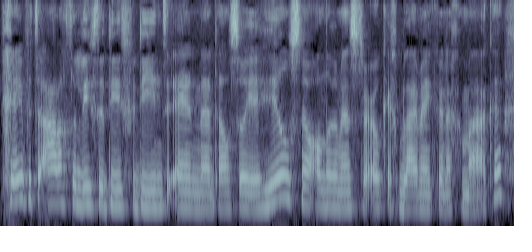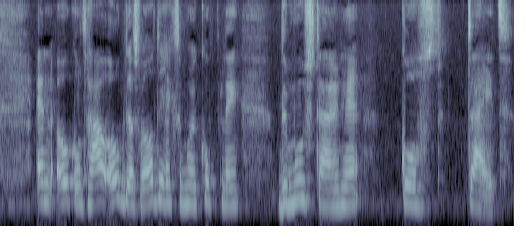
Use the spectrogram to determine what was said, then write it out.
Geef het de aandacht en liefde die het verdient. En uh, dan zul je heel snel andere mensen er ook echt blij mee kunnen gaan maken. En ook onthoud ook, dat is wel direct een mooie koppeling. De moestuin hè, kost tijd.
